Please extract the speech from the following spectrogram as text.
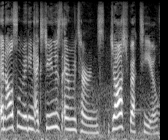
and also making exchanges and returns. Josh, back to you.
